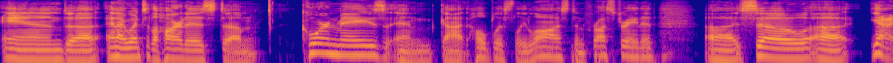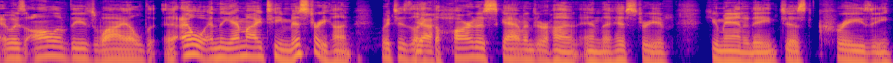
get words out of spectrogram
and uh, and I went to the hardest um, corn maze and got hopelessly lost and frustrated. Uh, so uh, yeah, it was all of these wild. uh, oh, and the MIT Mystery Hunt, which is like Yeah. the hardest scavenger hunt in the history of humanity. Just crazy.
